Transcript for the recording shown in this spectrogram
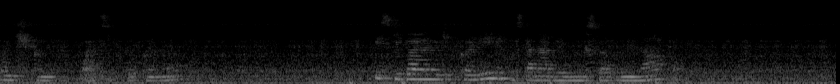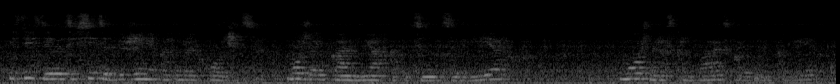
кончиками пальцев рук и ног. Изгибая ноги в коленях, устанавливаем их стопами на пол. И здесь делайте все те движения, которые хочется. Можно руками мягко потянуться вверх, можно раскрывать грудную клетку,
